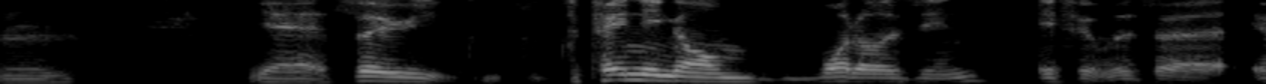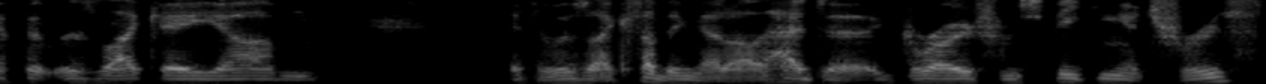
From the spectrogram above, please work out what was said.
Mm. Yeah. So depending on what I was in, if it was a, if it was like a, um, if it was like something that I had to grow from speaking a truth,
